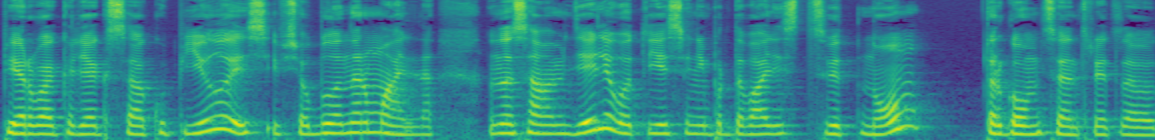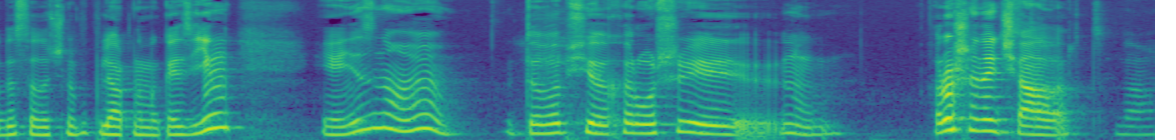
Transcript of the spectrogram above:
первая коллекция окупилась, и все было нормально. Но на самом деле, вот если они продавались в цветном торговом центре, это достаточно популярный магазин, я не знаю. Это вообще хороший, ну, хорошее начало. Старт, да.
